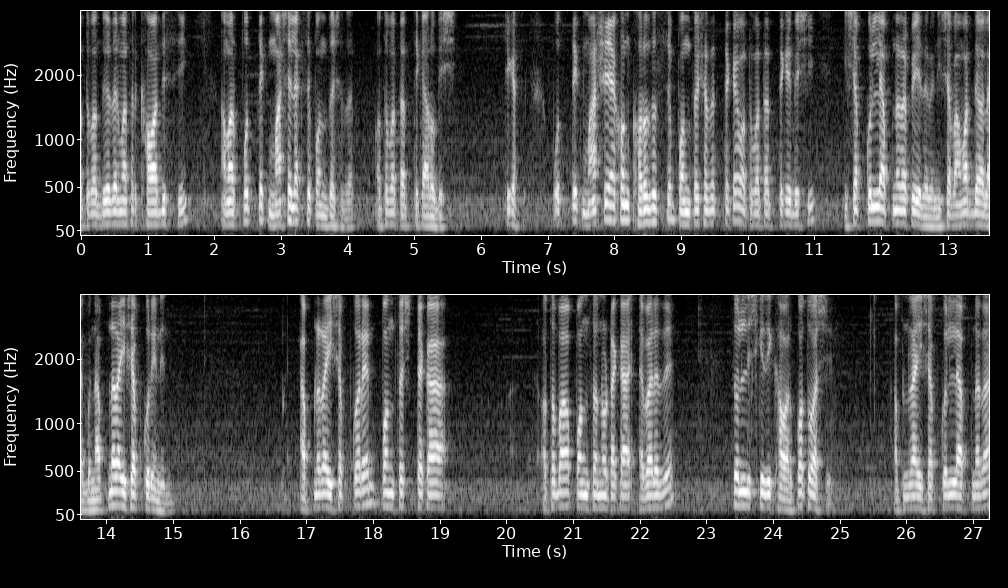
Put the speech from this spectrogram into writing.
অথবা দুই হাজার মাছের খাওয়া দিচ্ছি আমার প্রত্যেক মাসে লাগছে পঞ্চাশ হাজার, অথবা তার থেকে আরও বেশি। ঠিক আছে? প্রত্যেক মাসে এখন খরচ হচ্ছে পঞ্চাশ হাজার টাকা, অথবা তার থেকে বেশি। হিসাব করলে আপনারা পেয়ে যাবেন। হিসাব আমার দেওয়া লাগবে না। আপনারা হিসাব করে নিন। আপনারা হিসাব করেন পঞ্চাশ টাকা অথবা পঞ্চান্ন টাকা অ্যাভারেজে চল্লিশ কেজি খাওয়ার। কত আসে? আপনারা হিসাব করলে আপনারা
